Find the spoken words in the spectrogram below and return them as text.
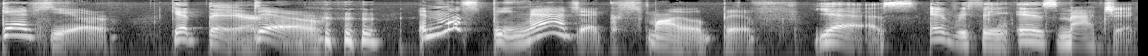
get here? Get there. There. it must be magic, smiled Biff. Yes, everything is magic.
